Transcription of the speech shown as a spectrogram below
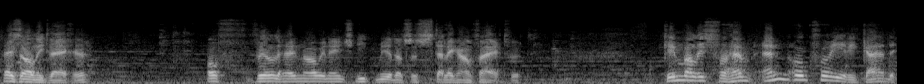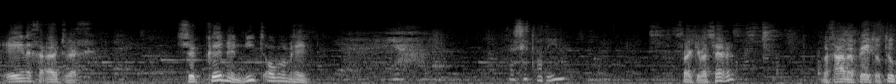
Hij zal niet weigeren. Of wil hij nou ineens niet meer dat zijn stelling aanvaard wordt? Kimball is voor hem en ook voor Erika de enige uitweg. Ze kunnen niet om hem heen. Er zit wat in. Zal ik je wat zeggen? We gaan naar Peter toe.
